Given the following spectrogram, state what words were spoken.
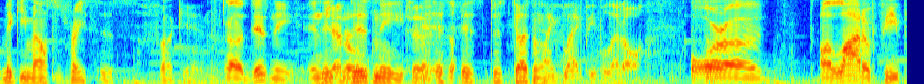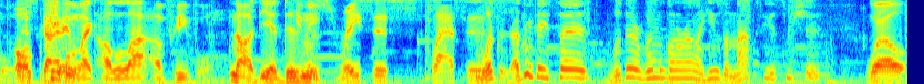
Mickey Mouse is racist. Fucking Uh, Disney in Di- general. Disney to- is, is just doesn't like black people at all. or uh, a lot of people. Oh, this guy people- didn't like a lot of people. No, yeah, He Disney. was racist, classist. Was it, I think they said was there a rumor going around like he was a Nazi or some shit well,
